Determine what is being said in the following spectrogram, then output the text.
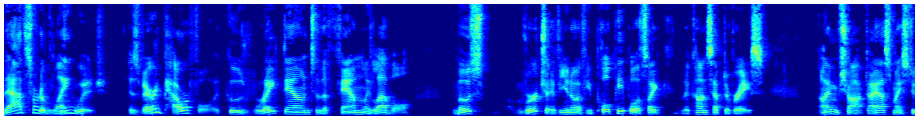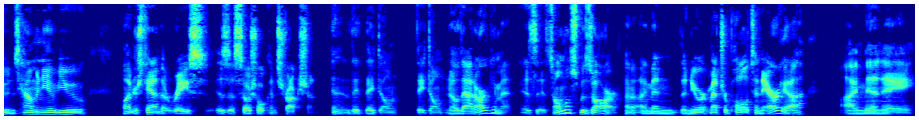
that sort of language is very powerful. It goes right down to the family level. Most virtue if you know if you pull people it's like the concept of race. I'm shocked. I ask my students how many of you understand that race is a social construction? They, they don't they don't know that argument. It's, it's almost bizarre. Uh, I'm in the new york metropolitan area. I'm in a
